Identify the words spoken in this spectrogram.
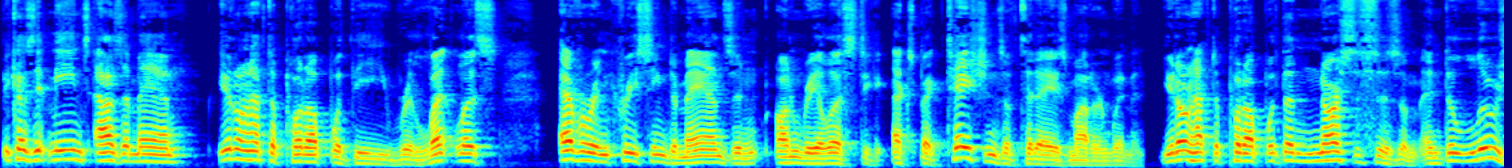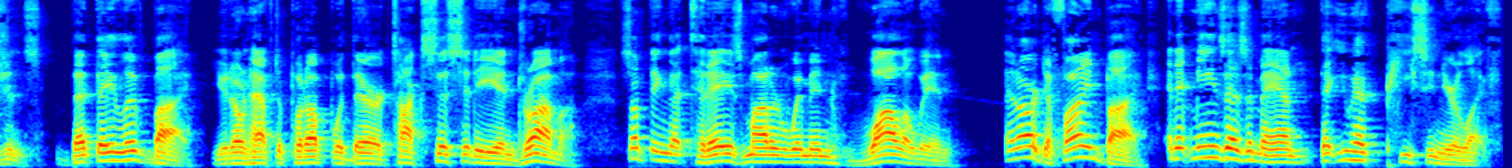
Because it means, as a man, you don't have to put up with the relentless, ever increasing demands and unrealistic expectations of today's modern women. You don't have to put up with the narcissism and delusions that they live by. You don't have to put up with their toxicity and drama something that today's modern women wallow in and are defined by. And it means, as a man, that you have peace in your life,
